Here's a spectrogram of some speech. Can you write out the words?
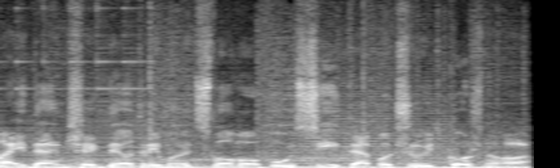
Майданчик, де отримують слово усі та почують кожного.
